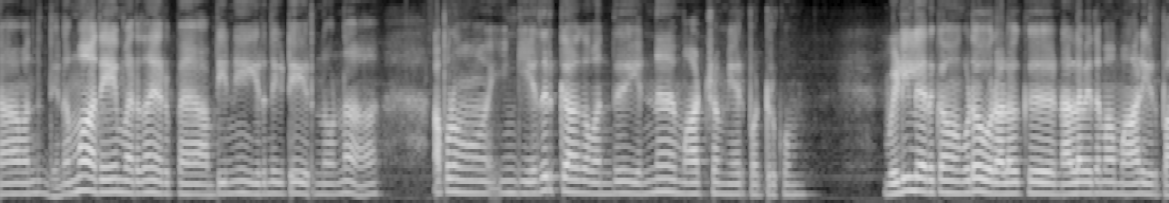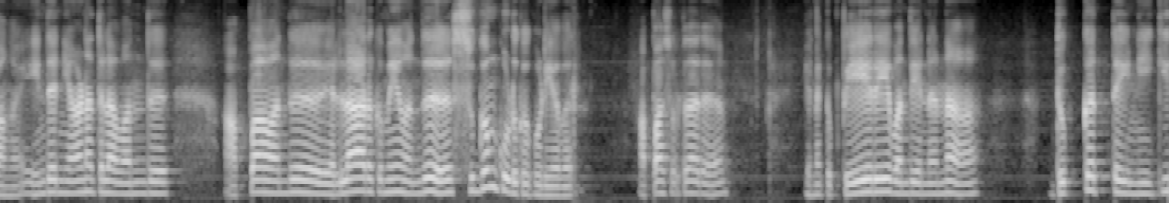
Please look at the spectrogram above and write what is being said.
நான் வந்து தினமும் அதே மாதிரி தான் இருப்பேன் அப்படின்னு இருந்துக்கிட்டே இருந்தோன்னா அப்புறம் இங்கே எதற்காக வந்து என்ன மாற்றம் ஏற்பட்டிருக்கும்? வெளியில் இருக்கவங்க கூட ஓரளவுக்கு நல்ல விதமாக மாறி இருப்பாங்க. இந்த ஞானத்தில் வந்து அப்பா வந்து எல்லாருக்குமே வந்து சுகம் கொடுக்கக்கூடியவர். அப்பா சொல்கிறாரு எனக்கு பேரே வந்து என்னென்னா துக்கத்தை நீக்கி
